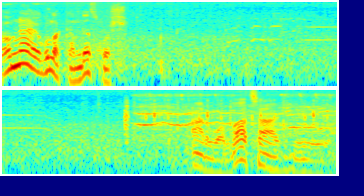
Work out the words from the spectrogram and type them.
ئەم نایە گوڵەکەم دەست خۆش. ئەروەڵا چاک بوو.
